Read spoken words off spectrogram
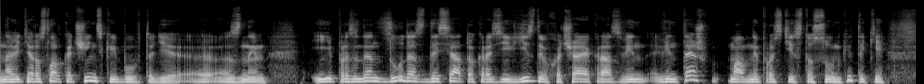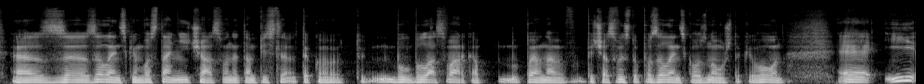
Навіть Ярослав Качинський був тоді е, з ним. І президент Дуда з десяток разів їздив, хоча якраз він, він теж мав непрості стосунки такі е, з Зеленським в останній час. Вони там після такого була сварка, певна, під час виступу Зеленського знову ж таки в ООН. Е, І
